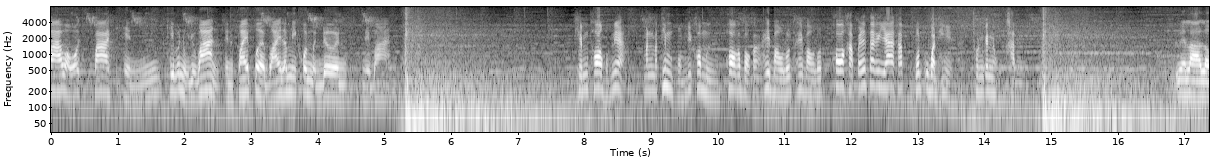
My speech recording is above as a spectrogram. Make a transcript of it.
ป้าบอกว่าป้าเห็นคิดว่าหนูอยู่บ้าน เห็นไฟเปิดไว้แล้วมีคนเหมือนเดินในบ้าน เข็มทองผมเนี่ยมันมาทิ่มผมที่ข้อมือ พ่อก็บอกว่าให้เบารถให้เบารถพ่อขับไปได้สักระยะครับรถอุบัติเหตุ ชนกันหกคัน เวลาเรา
